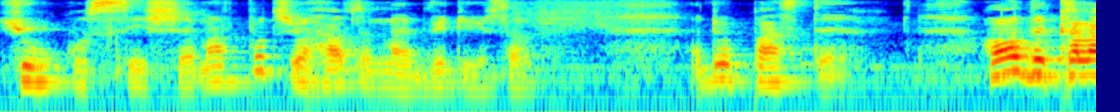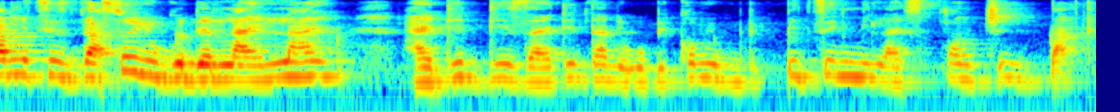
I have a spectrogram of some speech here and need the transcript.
You will see shame. I've put your house in my video yourself. I do pass there. All the calamities, that's so you go the lie lie. I did this, I did that. It will become, it will be beating me like sponging back.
